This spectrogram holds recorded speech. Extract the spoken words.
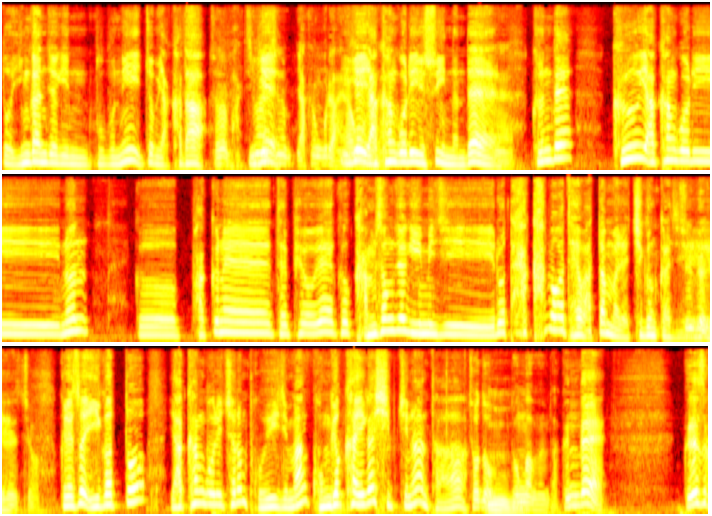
또 인간적인 부분이 좀 약하다. 저는 박지만 이게- 씨는 약한 고리 아니라고 이게. 약한 고리일 수 있는데 네. 그런데 그 약한 고리는 그 박근혜 대표의 그 감성적 이미지로 다 커버가 돼 왔단 말이에요. 지금까지. 지금까지 그랬죠. 그래서 이것도 약한 고리처럼 보이지만 공격하기가 쉽지는 않다. 저도 동감합니다. 근데 그래서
